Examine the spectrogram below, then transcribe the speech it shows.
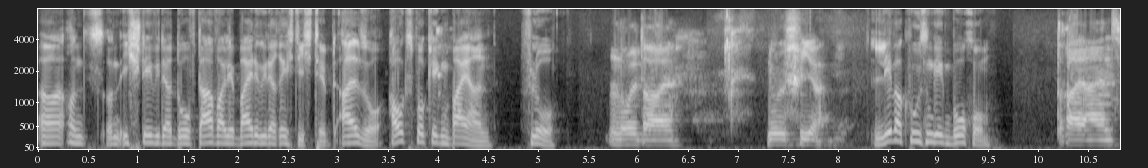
äh, und, und ich stehe wieder doof da, weil ihr beide wieder richtig tippt. Also, Augsburg gegen Bayern. Flo. 0-3. 0-4. Leverkusen gegen Bochum. 3-1.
